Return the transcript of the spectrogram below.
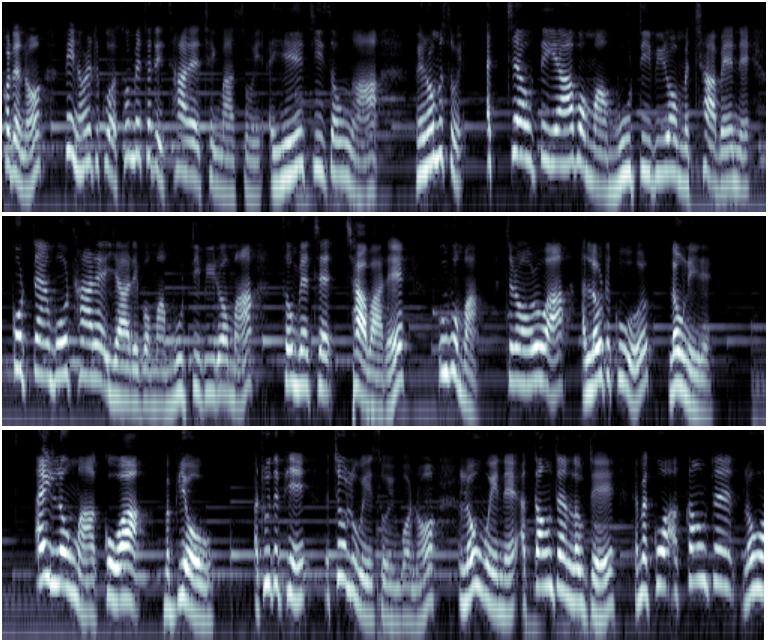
ဟုတ်တယ်နော်ပြီးရင်နောက်တစ်ခုကဆုံးဖြတ်ချက်တွေချတဲ့အချိန်မှာဆိုရင်အရေးကြီးဆုံးကဘယ်တော့မှဆိုရင်အကြောက်တရားပေါ်မှာမူတည်ပြီးတော့မချဘဲနဲ့ကိုတန်ဖိုးထားတဲ့အရာတွေပေါ်မှာမူတည်ပြီးတော့မှဆုံးဖြတ်ချက်ချပါတယ်ဥပမာကျွန်တော်တို့ကအလုပ်တစ်ခုကိုလုပ်နေတယ်အဲ့ဒီလုပ်မှာကိုကမပြောဘူးအထူးသဖြင့်တချို့လူတွေဆိုရင်ပေါ့နော်အလုပ်ဝင်တယ်အကောင့်တန့်လုပ်တယ်ဒါပေမဲ့ကိုကအကောင့်တန့်လုပ်ရ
